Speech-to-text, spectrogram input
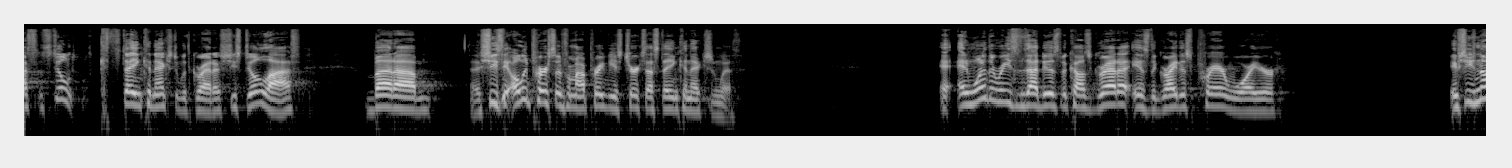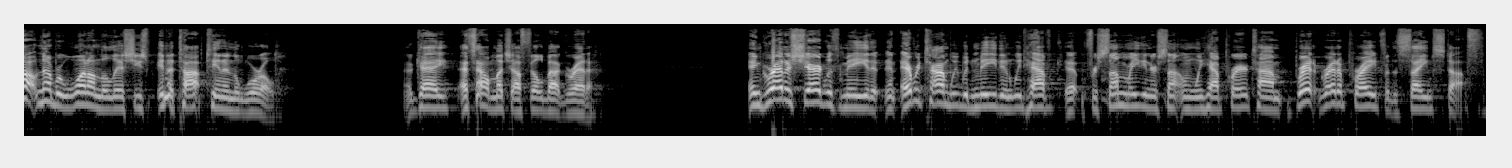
I still stay in connection with Greta. She's still alive, but um, she's the only person from my previous church I stay in connection with. And one of the reasons I do is because Greta is the greatest prayer warrior. If she's not number one on the list, she's in the top 10 in the world. Okay? That's how much I feel about Greta. And Greta shared with me that and every time we would meet and we'd have, uh, for some meeting or something, we have prayer time, Greta prayed for the same stuff.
